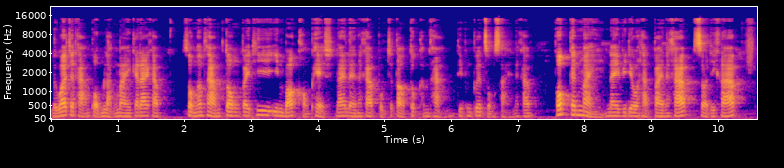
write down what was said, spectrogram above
หรือว่าจะถามผมหลังไมค์ก็ได้ครับ ส่งคำถามตรงไปที่อินบ็อกซ์ของเพจได้เลยนะครับ ผมจะตอบทุกคำถามที่เพื่อนๆสงสัยนะครับ พบกันใหม่ในวิดีโอถัดไปนะครับ สวัสดีครับ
